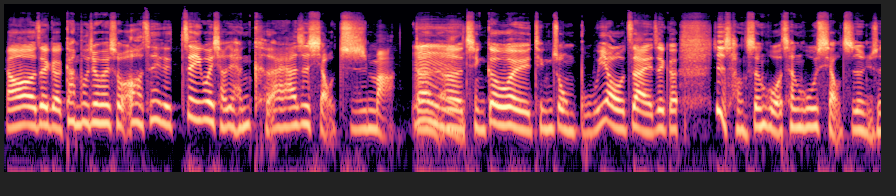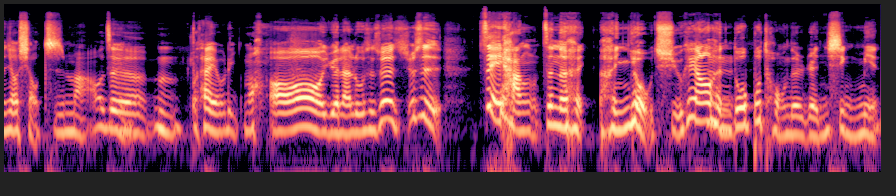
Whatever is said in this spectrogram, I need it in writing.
然后这个干部就会说哦，这个这一位小姐很可爱，她是小芝麻。但呃，请各位听众不要在这个日常生活称呼小芝的女生叫小芝麻，我这个嗯不太有礼貌。哦，原来如此，所以就是这一行真的很很有趣，可以看到很多不同的人性面。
